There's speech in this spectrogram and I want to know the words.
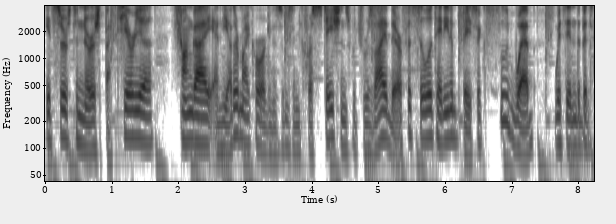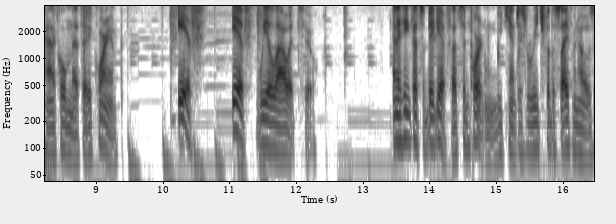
it serves to nourish bacteria, fungi, and the other microorganisms and crustaceans which reside there, facilitating a basic food web within the botanical method aquarium. If, if we allow it to. And I think that's a big if. That's important. We can't just reach for the siphon hose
